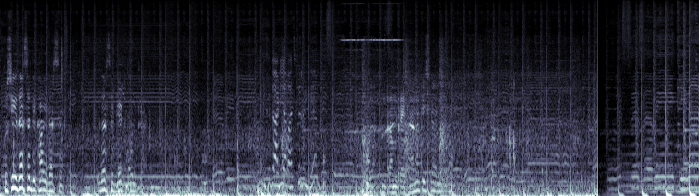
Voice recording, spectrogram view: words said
खुशी इधर से दिखाओ इधर से। इधर से गेट खोल के। गाड़ी आवाज़ कर रही है? ड्रम ब्रेक है ना पीछे वाला? का।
